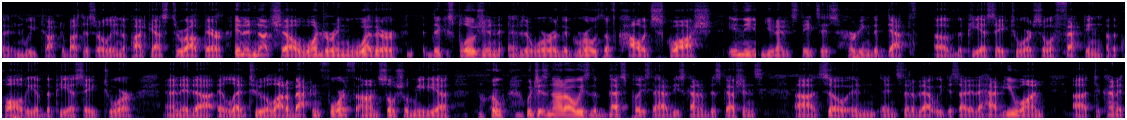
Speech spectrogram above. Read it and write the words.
and we talked about this early in the podcast throughout there in a nutshell wondering whether the explosion as it were the growth of college squash in the united states is hurting the depth of the psa tour so affecting the quality of the psa tour and it uh, it led to a lot of back and forth on social media which is not always the best place to have these kind of discussions uh, so in, instead of that we decided to have you on uh, to kind of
